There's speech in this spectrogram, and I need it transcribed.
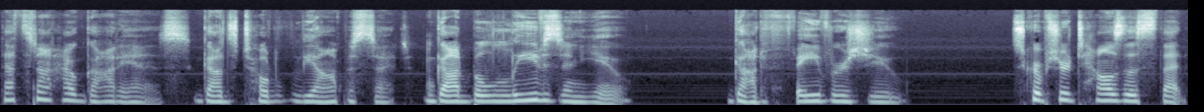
That's not how God is. God's totally the opposite. God believes in you, God favors you. Scripture tells us that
